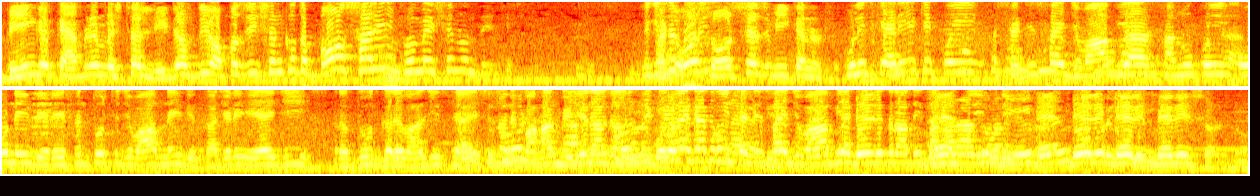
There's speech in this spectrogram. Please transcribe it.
being a cabinet minister leader of the opposition ਕੋ ਤਾਂ ਬਹੁਤ ਸਾਰੀ ਇਨਫੋਰਮੇਸ਼ਨ ਹੁੰਦੀ ਜੀ ਲੇਕਿਨ ਸਰ ਉਹ ਸੋਰਸਸ ਵੀ ਕੈਨ ਪੁਲਿਸ ਕਹਿ ਰਹੀ ਹੈ ਕਿ ਕੋਈ ਸੈਟੀਸਫਾਈ ਜਵਾਬ ਜਾਂ ਸਾਨੂੰ ਕੋਈ ਉਹ ਨਹੀਂ ਦੇ ਰਹੇ ਸੰਤੁਸ਼ਟ ਜਵਾਬ ਨਹੀਂ ਦਿੱਤਾ। ਜਿਹੜੇ ਏਆਈਜੀ ਰਵਜੋਤ ਗਰੇਵਾਲ ਜੀ ਇੱਥੇ ਆਏ ਸੀ ਉਹਨਾਂ ਨੇ ਬਾਹਰ ਮੀਡੀਆ ਨਾਲ ਗੱਲ ਕੀਤੀ। ਉਹਨਾਂ ਨੇ ਕਿਹਾ ਕੋਈ ਸੈਟੀਸਫਾਈ ਜਵਾਬ ਜਾਂ ਕਿਸੇ ਤਰ੍ਹਾਂ ਦੀ ਸਾਨੂੰ ਕੋਈ ਉਹ ਨਹੀਂ। ਮੇ- ਮੇਰੀ ਮੇਰੀ ਮੇਰੀ ਸੁਣ ਲਓ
